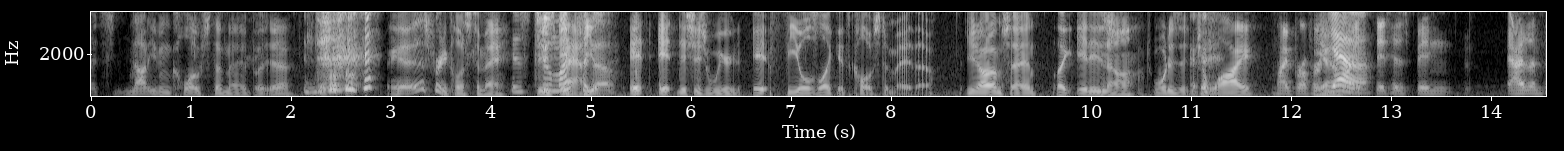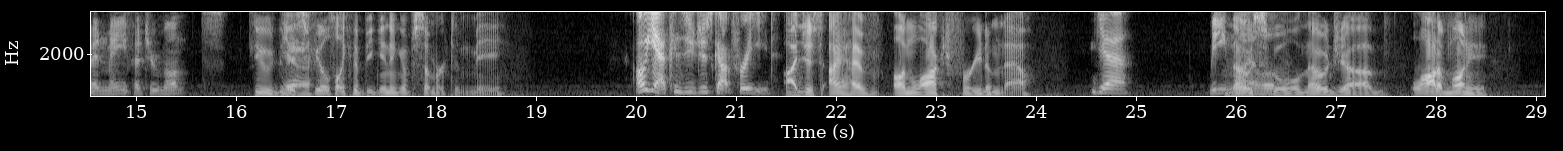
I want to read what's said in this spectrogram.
It's not even close to May, but yeah. Yeah, it's pretty close to May. It's two Just- months it, ago. It it this is weird. It feels like it's close to May though. You know what I'm saying? Like it is. No. What is it? July, My brother Yeah. Yeah. It has been hasn't been May for two months. dude. This feels like the beginning of summer to me. Oh yeah, because you just got freed. I just I have unlocked freedom now. Yeah. Meanwhile, No school, no job, a lot of money,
